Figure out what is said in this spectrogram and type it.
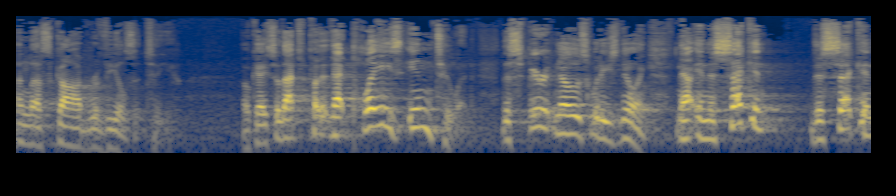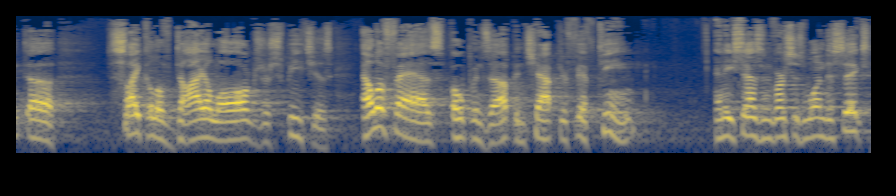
unless God reveals it to you. Okay, so that's, that plays into it. The Spirit knows what He's doing. Now, in the second, the second uh, cycle of dialogues or speeches, Eliphaz opens up in chapter 15, and he says in verses 1 to 6,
